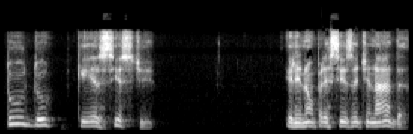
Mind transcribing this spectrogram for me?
tudo que existe ele não precisa de nada.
